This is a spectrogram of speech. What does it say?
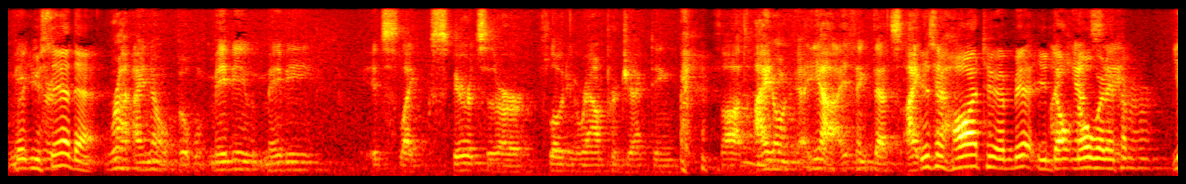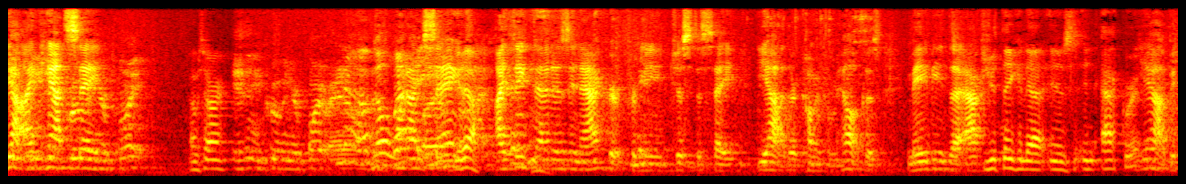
But you said that. Right, I know, but maybe, maybe it's like spirits that are floating around projecting thoughts. I don't, yeah, I think that's, I. Is it hard to admit you I don't know can't where they're say- coming from? Yeah, I Isn't he can't proving say. Your point? I'm sorry. Isn't he proving your point right now? No, what I'm saying is, Yeah. I think that is inaccurate for me just to say, yeah, they're coming from hell, because maybe the actual. You're thinking that is inaccurate? Yeah, bec-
